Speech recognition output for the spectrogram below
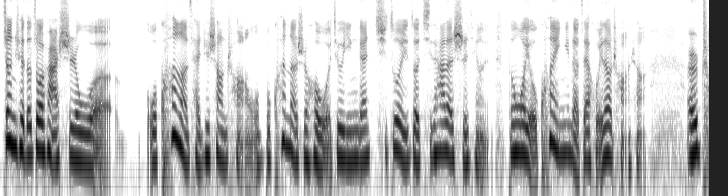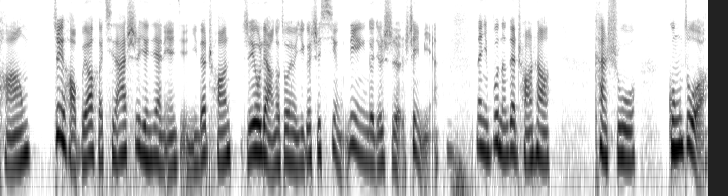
正确的做法是我。我困了才去上床，我不困的时候我就应该去做一做其他的事情，等我有困意了再回到床上。而床最好不要和其他事情建连接，你的床只有两个作用，一个是性，另一个就是睡眠。那你不能在床上看书、工作。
